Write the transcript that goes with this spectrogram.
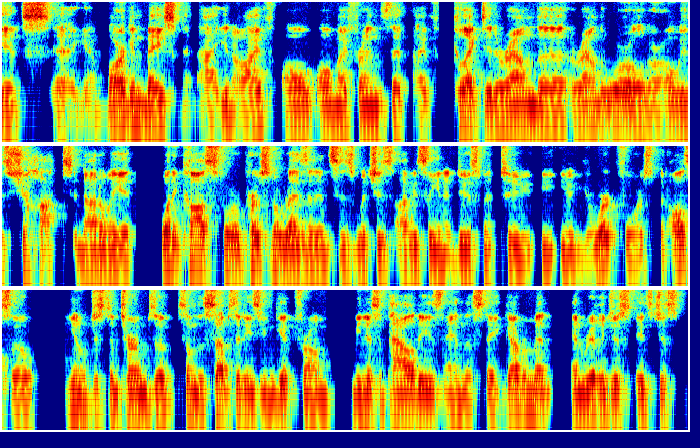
It's uh, yeah bargain basement. I, you know i've all all my friends that i've collected around the around the world are always shocked not only at what it costs for personal residences which is obviously an inducement to you know, your workforce but also you know just in terms of some of the subsidies you can get from municipalities and the state government and really just it's just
